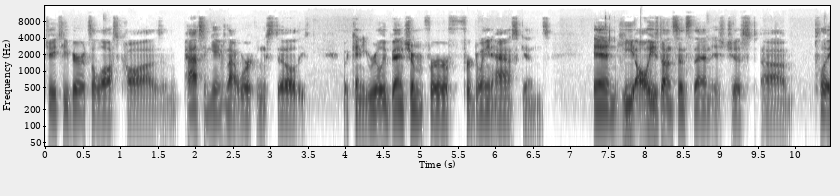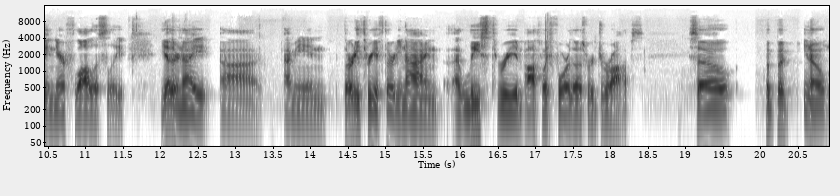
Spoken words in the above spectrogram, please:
JT Barrett's a lost cause, and the passing game's not working still. But can he really bench him for for Dwayne Haskins? And he all he's done since then is just um, play near flawlessly. The other night, uh, I mean, 33 of 39, at least three and possibly four of those were drops. So, but but you know,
